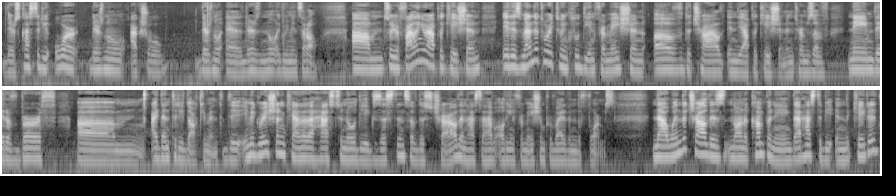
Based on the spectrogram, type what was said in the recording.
there's custody or there's no actual there's no uh, there's no agreements at all. Um, so you're filing your application. It is mandatory to include the information of the child in the application in terms of name date of birth um, identity document. The immigration canada has to know the existence of this child and has to have all the information provided in the forms. Now when the child is non-accompanying that has to be indicated.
